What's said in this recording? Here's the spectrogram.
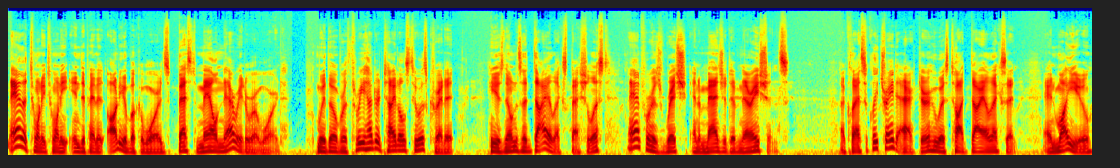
and the 2020 Independent Audiobook Awards Best Male Narrator Award. With over 300 titles to his credit, he is known as a dialect specialist and for his rich and imaginative narrations. A classically trained actor who has taught dialects at NYU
